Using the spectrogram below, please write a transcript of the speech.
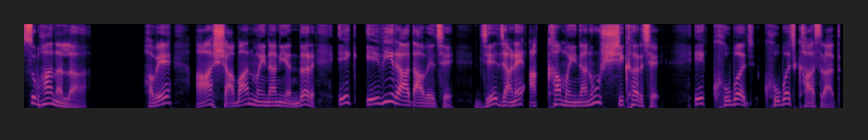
સુભાન અલ્લાહ હવે આ શાબાન મહિનાની અંદર એક એવી રાત આવે છે જે જાણે આખા મહિનાનું શિખર છે. એ ખૂબ જ ખૂબ જ ખાસ રાત.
